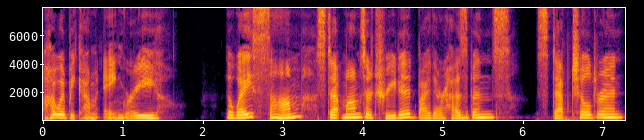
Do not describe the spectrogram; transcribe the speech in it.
I would become angry the way some stepmoms are treated by their husbands, stepchildren,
